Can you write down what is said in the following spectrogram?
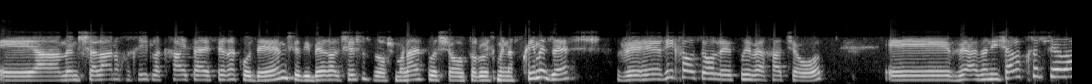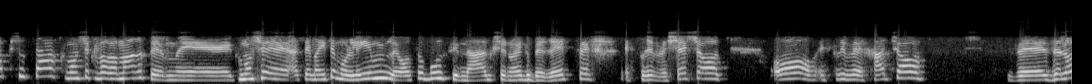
אה, הממשלה הנוכחית לקחה את ההיתר הקודם, שדיבר על 16 או 18 שעות, תלוי איך מנסחים את זה, והאריכה אותו ל-21 שעות. אה, ואז אני אשאל אתכם שאלה פשוטה, כמו שכבר אמרתם, אה, כמו שאתם הייתם עולים לאוטובוס עם נהג שנוהג ברצף 26 שעות או 21 שעות, וזה לא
